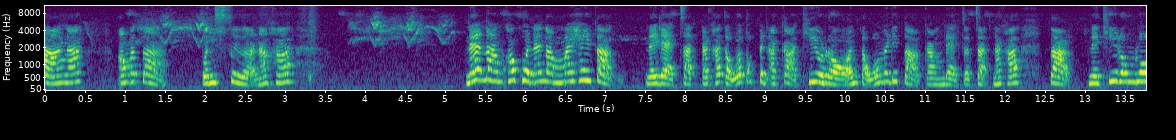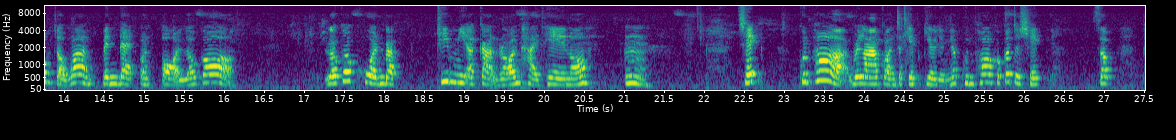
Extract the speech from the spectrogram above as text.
ล้างนะ เอามาตากบนเสื่อนะคะ แนะนำครอควรแนะนำไม่ให้ตาก ในแดดจัดนะคะ แต่ว่าต้องเป็นอากาศที่ร้อน แต่ว่าไม่ได้ตากกลางแดดจัดๆนะคะ ตากในที่ร่มๆ แต่ว่าเป็นแดดอ่อนๆ แล้วก็ แล้วก็ควรแบบที่มีอากาศร้อนถ่ายเทเนาะ อืม เช็ค คุณพ่อเวลาก่อนจะเก็บเกี่ยวอย่างเงี้ย คุณพ่อเขาก็จะเช็คสักพ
